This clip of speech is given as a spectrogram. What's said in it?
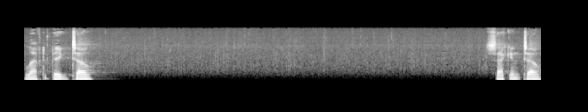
Left big toe, second toe,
